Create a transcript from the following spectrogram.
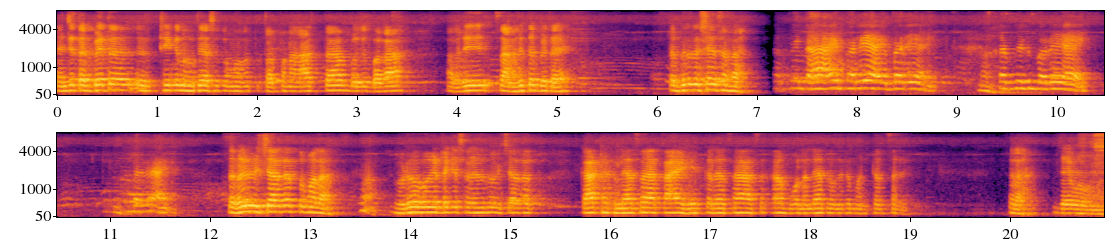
त्यांची तब्येत ठीक नव्हती असं तुम्ही म्हणत होता. पण आता बघ बघा अगदी चांगली तब्येत आहे. तब्येत कशी आहे सांगा. तब्येत आहे बरी आहे बरी आहे. तब्येत बरी आहे. बरं आहे. सगळे विचारतात तुम्हाला. व्हिडिओ बघितला की सगळेजण विचारतात. का ठकल्याचा काय हे करायचा असं का बोलायल्यात वगैरे म्हणतात सगळे. चला जय बाबा.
